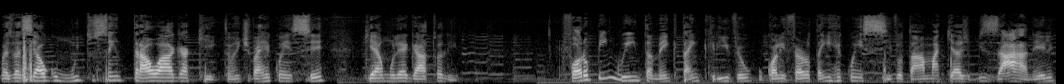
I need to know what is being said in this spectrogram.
mas vai ser algo muito central à HQ. Então a gente vai reconhecer que é a mulher gato ali. Fora o pinguim também, que tá incrível. O Colin Farrell tá irreconhecível, tá uma maquiagem bizarra nele,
